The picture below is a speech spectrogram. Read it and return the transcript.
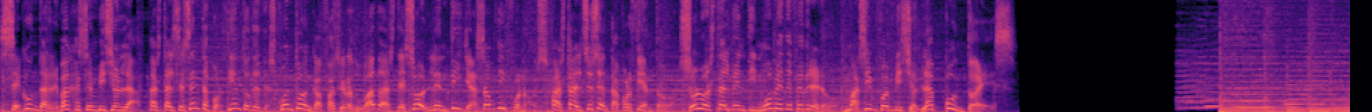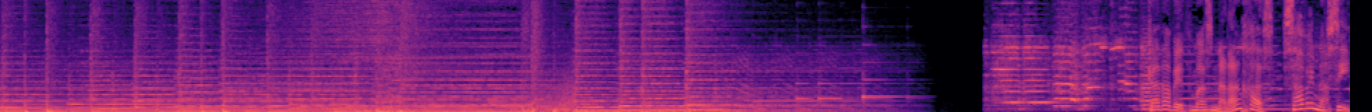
Segunda rebajas en Vision Lab. Hasta el 60% de descuento en gafas graduadas de sol, lentillas, audífonos. Hasta el 60%. Solo hasta el 29 de febrero. Más info en visionlab.es. Cada vez más naranjas saben así,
